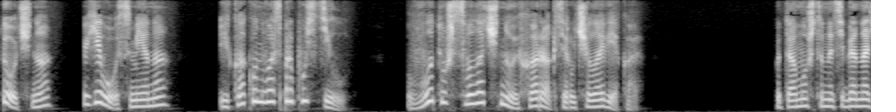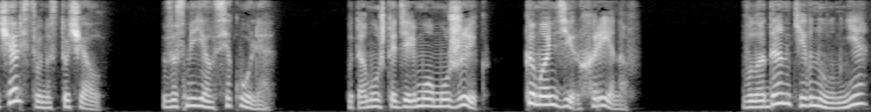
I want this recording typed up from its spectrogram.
«Точно, его смена. И как он вас пропустил? Вот уж сволочной характер у человека». «Потому что на тебя начальство настучал?» — засмеялся Коля. «Потому что дерьмо мужик, командир хренов». Владан кивнул мне,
